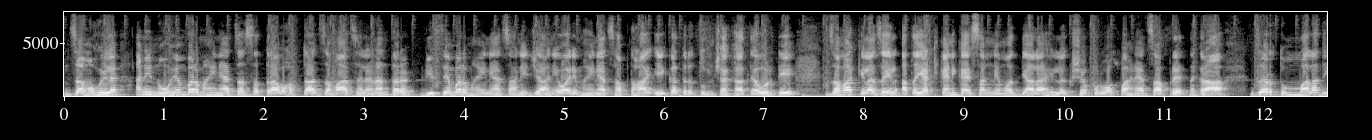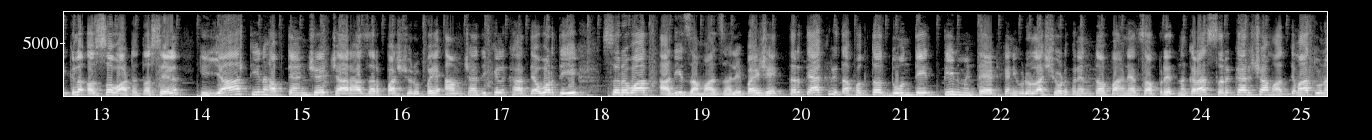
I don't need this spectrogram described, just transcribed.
जमा होईल आणि नोव्हेंबर महिन्याचा सतरावा हप्ता जमा झाल्यानंतर डिसेंबर महिन्याचा आणि जानेवारी महिन्याचा हप्ता हा एकत्र तुमच्या खात्यावरती जमा केला जाईल. आता या ठिकाणी काय सांगण्यामध्ये आलं आहे? लक्षपूर्वक पाहण्याचा प्रयत्न करा. जर तुम्हाला देखील असं वाटत असेल की या तीन हप्त्यांचे चार हजार पाचशे रुपये आमच्या देखील खात्यावरती सर्वात आधी जमा झाले पाहिजे तर त्याकरिता फक्त दोन ते तीन मिनिटं या ठिकाणी व्हिडिओला शेवटपर्यंत पाहण्याचा प्रयत्न करा. सरकारच्या माध्यमातून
